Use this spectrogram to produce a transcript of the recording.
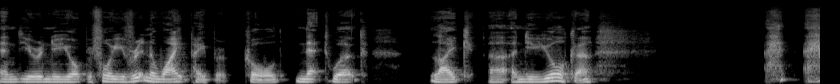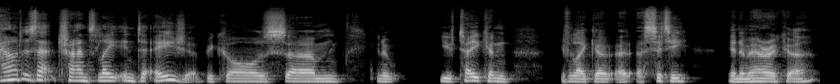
and you're in New York before, you've written a white paper called Network like uh, a New Yorker. how does that translate into Asia? Because um, you know you've taken, if you like, a, a, city in America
